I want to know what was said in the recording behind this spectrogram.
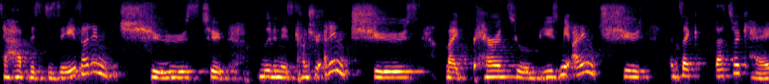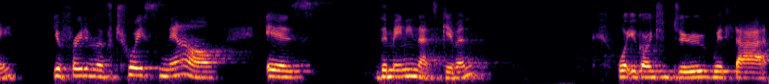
to have this disease. I didn't choose to live in this country. I didn't choose my parents who abused me. I didn't choose. And it's like, that's okay. Your freedom of choice now is the meaning that's given, what you're going to do with that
